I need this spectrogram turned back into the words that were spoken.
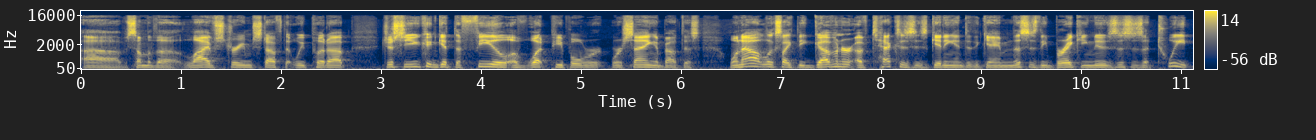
uh, some of the live stream stuff that we put up, just so you can get the feel of what people were, were saying about this. Well, now it looks like the governor of Texas is getting into the game, and this is the breaking news. This is a tweet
